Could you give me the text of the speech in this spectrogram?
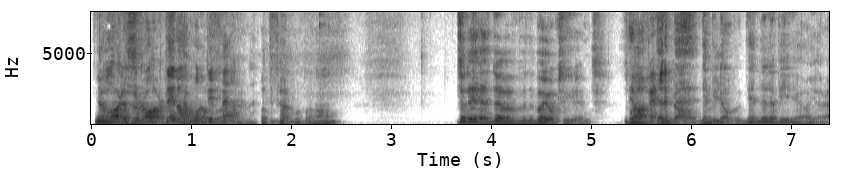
Jag har en scarf. Det är nog hemma på 85. den. 85. Ja. Så det, det, det var ju också grymt. Det var väldigt bra. Det, vill jag, det, det där vill jag göra.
